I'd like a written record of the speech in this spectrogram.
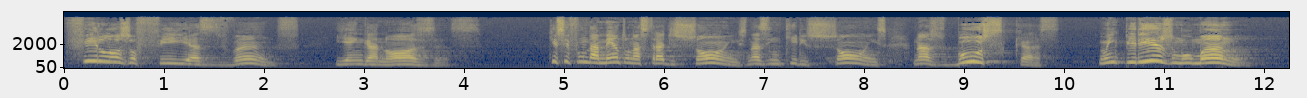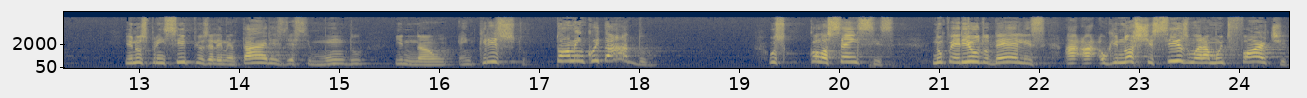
Filosofias vãs e enganosas, que se fundamentam nas tradições, nas inquirições, nas buscas, no empirismo humano e nos princípios elementares desse mundo e não em Cristo. Tomem cuidado. Os colossenses, no período deles, a, a, o gnosticismo era muito forte,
